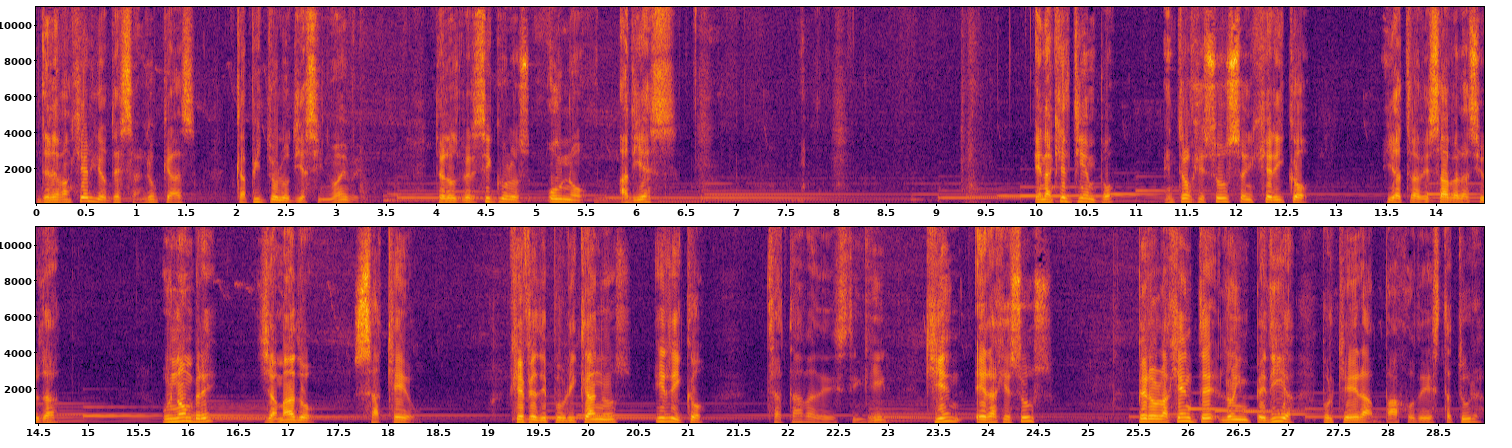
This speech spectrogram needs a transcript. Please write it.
Del Evangelio de San Lucas, capítulo 19, de los versículos 1 a 10. En aquel tiempo entró Jesús en Jericó y atravesaba la ciudad. Un hombre llamado Saqueo, jefe de publicanos y rico, trataba de distinguir quién era Jesús, pero la gente lo impedía porque era bajo de estatura.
